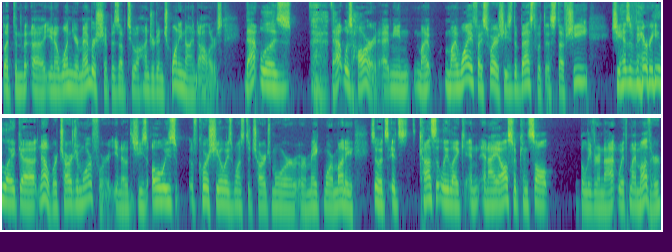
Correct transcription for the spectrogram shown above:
But the uh, you know one year membership is up to $129. That was that was hard. I mean, my my wife, I swear, she's the best with this stuff. She she has a very like uh, no, we're charging more for it. You know, she's always, of course, she always wants to charge more or make more money. So it's it's constantly like, and and I also consult believe it or not, with my mother,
